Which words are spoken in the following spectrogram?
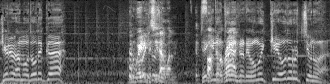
キルハもどうでっか？Been waiting to see that one. It's 敵 fucking の手のひら.で思いっきり踊るっちゅうのは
